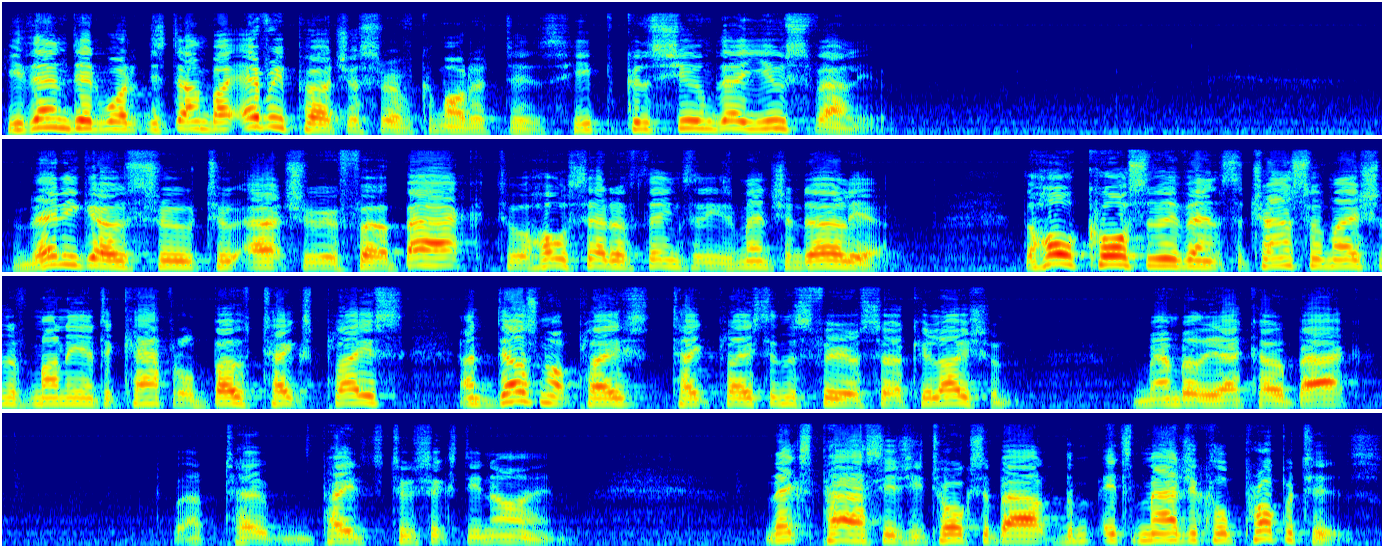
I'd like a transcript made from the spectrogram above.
He then did what is done by every purchaser of commodities. He consumed their use value. And then he goes through to actually refer back to a whole set of things that he's mentioned earlier. The whole course of events, the transformation of money into capital, both takes place and does not place, take place in the sphere of circulation. Remember the echo back, page 269. Next passage, he talks about the, its magical properties.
